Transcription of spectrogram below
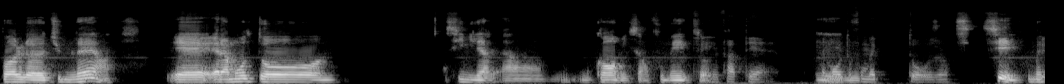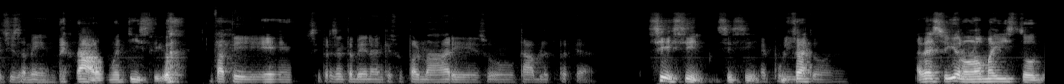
Paul Tumler eh, era molto simile a, a, un comics, a un fumetto. Sì, infatti è, è molto fumettoso. Sì, fumet- precisamente. Chiaro, fumettistico. Infatti e... si presenta bene anche su palmari, su tablet perché sì, sì, sì, sì. È pulito. Infatti, eh. adesso io non l'ho mai visto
